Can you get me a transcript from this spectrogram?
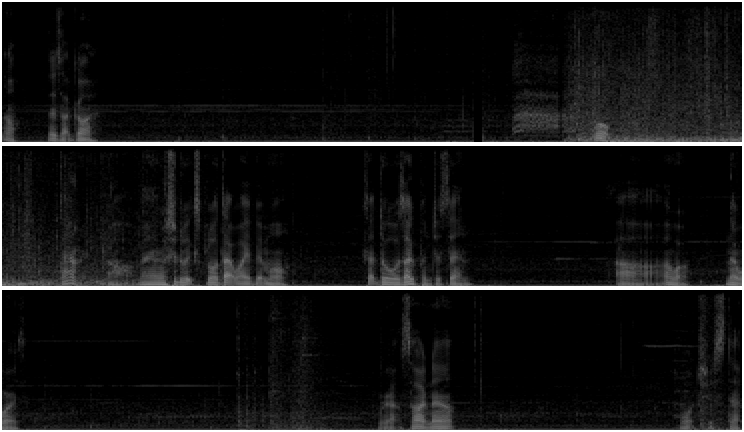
Oh, there's that guy. Whoa. Damn it. Oh man, I should have explored that way a bit more. Because that door was open just then. Ah, oh well. No worries. We're outside now. Watch your step.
